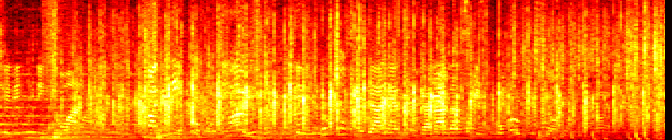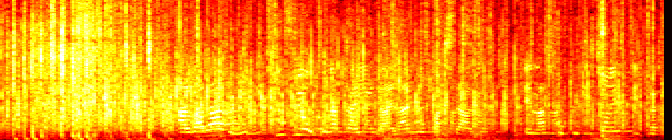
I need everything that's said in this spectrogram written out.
tiene cinco años. Magnífico modelo tiene muchas medallas ganadas en competición. Alvarado sufrió una caída el año pasado en las competiciones de Brasil.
